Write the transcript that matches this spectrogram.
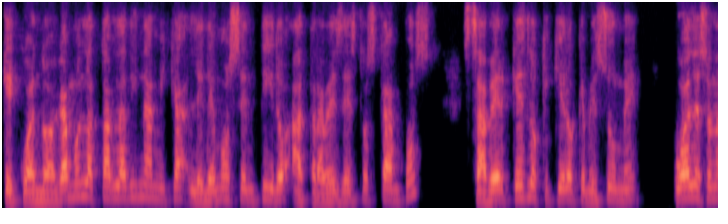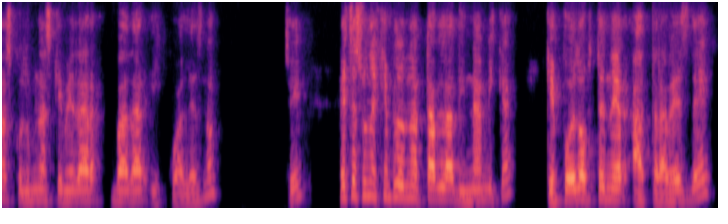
que cuando hagamos la tabla dinámica le demos sentido a través de estos campos, saber qué es lo que quiero que me sume, cuáles son las columnas que me va a dar y cuáles no. ¿Sí? Este es un ejemplo de una tabla dinámica que puedo obtener a través de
